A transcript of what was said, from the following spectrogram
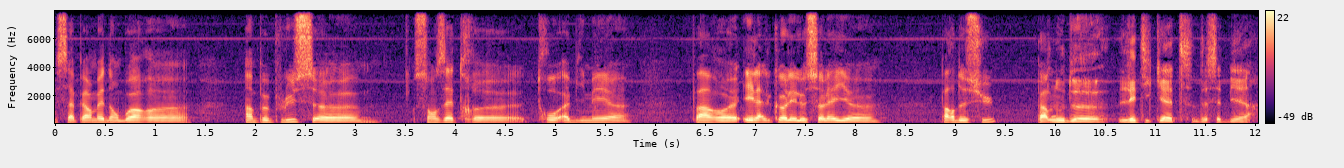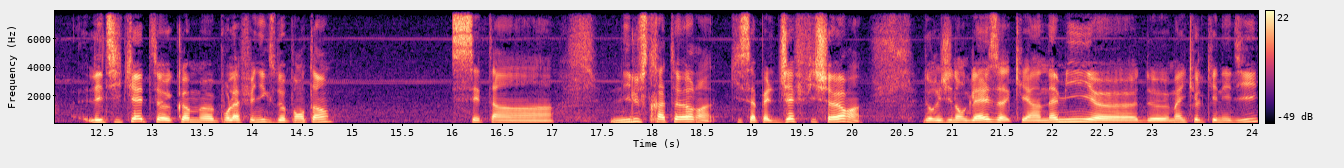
Ça permet d'en boire un peu plus sans être trop abîmé par et l'alcool et le soleil par-dessus. Parle-nous de l'étiquette de cette bière. L'étiquette, comme pour la Phoenix de Pantin, c'est un, illustrateur qui s'appelle Jeff Fisher, d'origine anglaise, qui est un ami euh, de Michael Kennedy,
